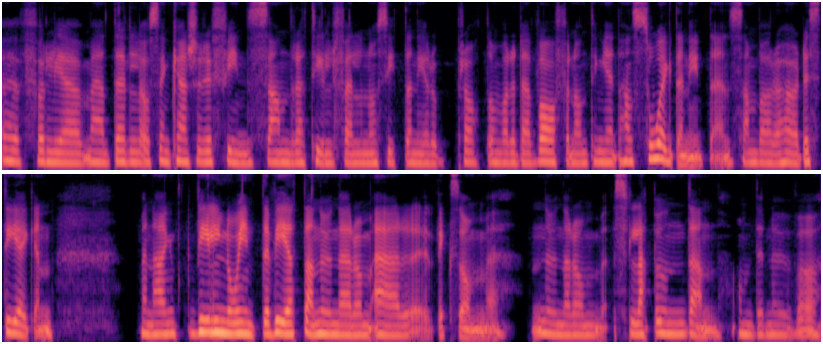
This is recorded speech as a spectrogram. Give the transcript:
eh, följa med Della. Och sen kanske det finns andra tillfällen att sitta ner och prata om vad det där var för någonting. Han såg den inte ens, han bara hörde stegen. Men han vill nog inte veta nu när de är liksom, eh, nu när de slapp undan, om det nu var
